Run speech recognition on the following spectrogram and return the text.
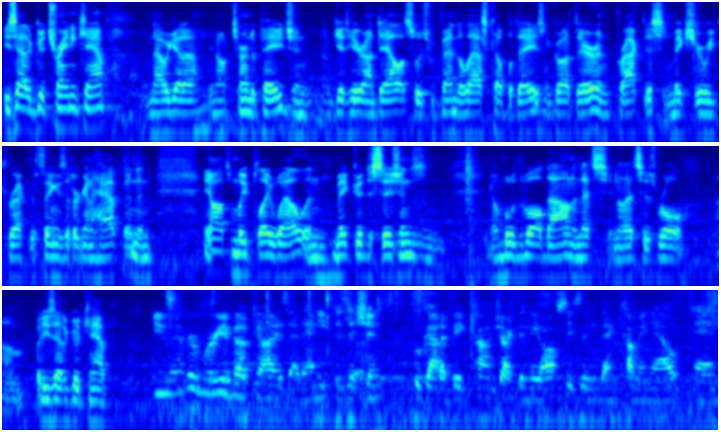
he's had a good training camp, and now we gotta you know turn the page and, and get here on Dallas, which we've been the last couple days, and go out there and practice and make sure we correct the things that are going to happen, and you know ultimately play well and make good decisions and you know move the ball down, and that's you know that's his role. Um, but he's had a good camp. Do you ever worry about guys at any position who got a big contract in the offseason, then coming out and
